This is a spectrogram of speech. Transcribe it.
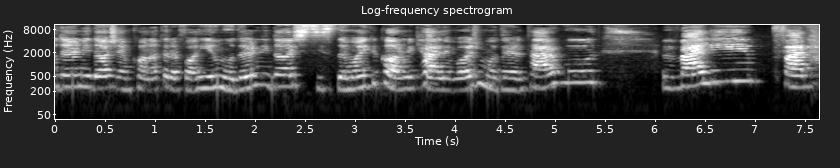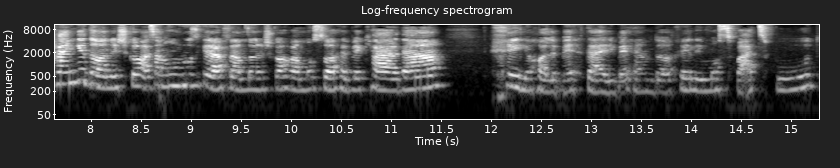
مدرنی داشت امکانات رفاهی مدرنی داشت سیستمایی که کار می‌کردیم باش مدرنتر بود. ولی فرهنگ دانشگاه اصلا اون روزی که رفتم دانشگاه و مصاحبه کردم خیلی حال بهتری بهم داد خیلی مثبت بود.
